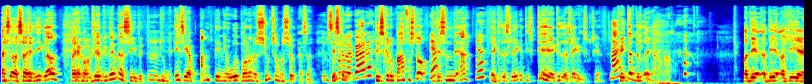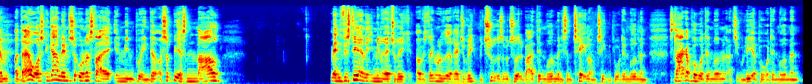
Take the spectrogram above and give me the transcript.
Altså, og så er jeg lige glad, og jeg kommer til at blive ved med at sige det. Mm. Du indtil jeg banker det ind i hovedet på dig med syv tommer søm. Altså, Jamen, så må skal du jo gøre det. Det skal du bare forstå, ja. Og det er sådan, det er. Ja. Jeg gider slet ikke at det her jeg gider jeg slet ikke at diskutere. Nej. Fordi der ved jeg, jeg har ret. og, det, og, det, og, det, øhm, og der er jo også, en gang imellem, så understreger jeg en mine pointer, og så bliver jeg sådan meget manifesterende i min retorik. Og hvis der ikke er nogen, der ved, hvad retorik betyder, så betyder det bare, at den måde, man ligesom taler om tingene på, den måde, man snakker på, og den måde, man artikulerer på, og den måde, man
